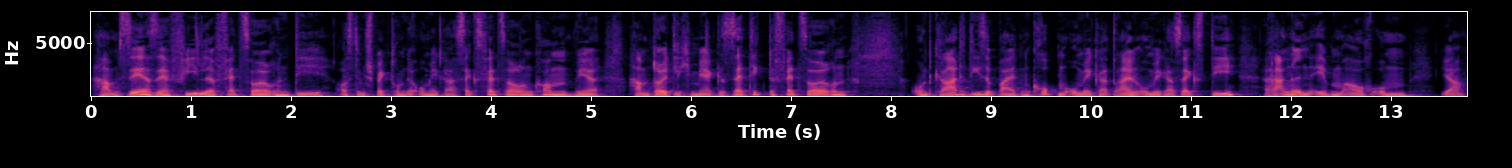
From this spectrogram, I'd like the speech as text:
haben sehr, sehr viele Fettsäuren, die aus dem Spektrum der Omega-6-Fettsäuren kommen. Wir haben deutlich mehr gesättigte Fettsäuren und gerade diese beiden Gruppen Omega-3 und Omega-6, die rangeln eben auch um ja,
